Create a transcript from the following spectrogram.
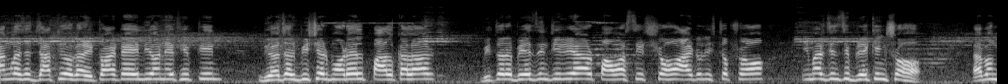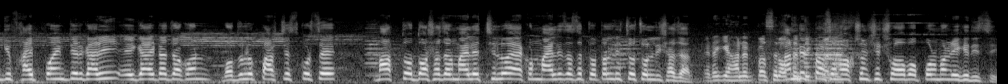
বাংলাদেশের জাতীয় গাড়ি টয়টা এলিয়ন এ ফিফটিন দুই হাজার বিশের মডেল পাল কালার ভিতরে বেজ ইন্টেরিয়ার পাওয়ার সিট সহ আইডল স্টপ সহ ইমার্জেন্সি ব্রেকিং সহ। এবং কি ফাইভ পয়েন্টের গাড়ি এই গাড়িটা যখন ভদ্রলোক পারচেস করছে মাত্র দশ হাজার মাইলেজ ছিল এখন মাইলেজ আছে টোটালি চল্লিশ হাজার। এটা কি hundred percent hundred percent option seat সহ প্রমাণ রেখে দিচ্ছি।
